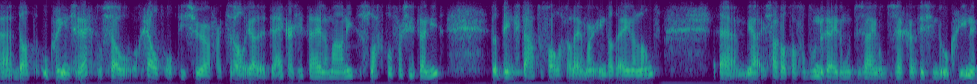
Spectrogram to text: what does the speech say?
uh, dat Oekraïns recht of zo geldt op die server. Terwijl ja, de hacker zit er helemaal niet, de slachtoffer zit daar niet. Dat ding staat toevallig alleen maar in dat ene land. Uh, ja, zou dat al voldoende reden moeten zijn om te zeggen het is in de Oekraïne?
